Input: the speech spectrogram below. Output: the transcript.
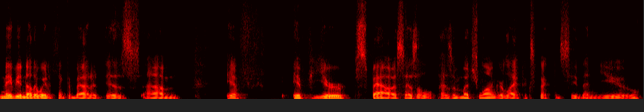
maybe another way to think about it is um, if if your spouse has a has a much longer life expectancy than you,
